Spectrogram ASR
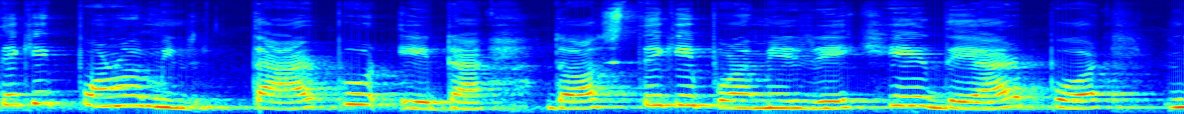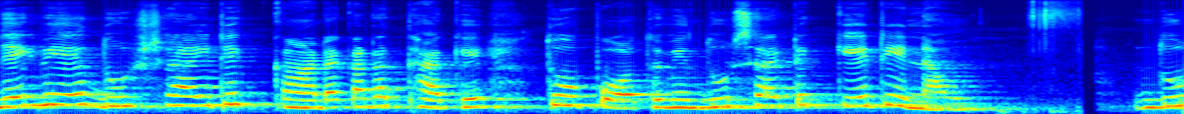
থেকে পনেরো মিনিট। তারপর এটা দশ থেকে পনেরো মিনিট রেখে দেওয়ার পর দেখবে দু সাইডে কাঁটা কাঁটা থাকে। তো প্রথমে দু সাইডে কেটে নাও। দু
